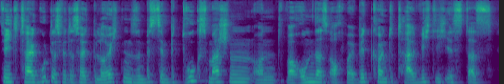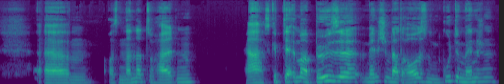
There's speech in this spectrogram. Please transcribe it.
Finde ich total gut, dass wir das heute beleuchten, so ein bisschen Betrugsmaschen und warum das auch bei Bitcoin total wichtig ist, das ähm, auseinanderzuhalten. Ja, es gibt ja immer böse Menschen da draußen und gute Menschen,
